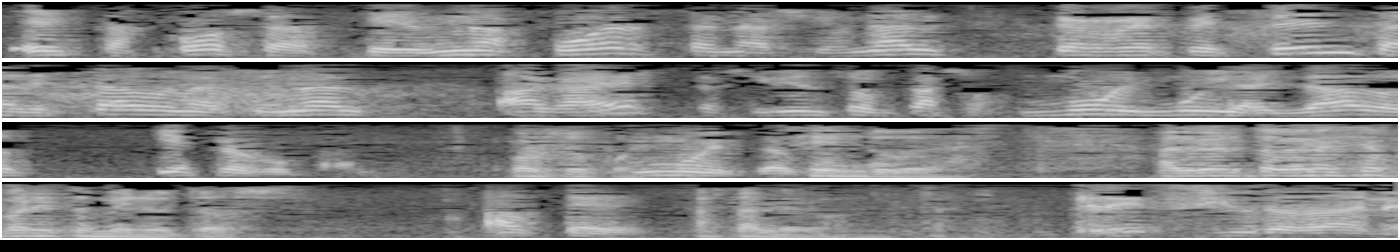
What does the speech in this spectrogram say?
estas cosas, que una fuerza nacional que representa al Estado Nacional haga esto, si bien son casos muy, muy aislados, y es preocupante. Por supuesto, Muy sin dudas. Alberto, gracias por estos minutos. A ustedes. Hasta luego. Red Ciudadana,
